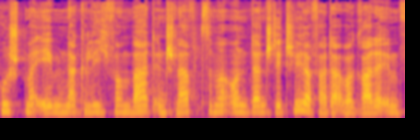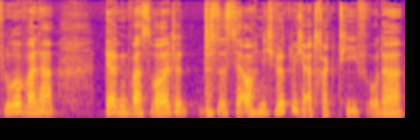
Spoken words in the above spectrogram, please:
huscht mal eben nackelig vom Bad ins Schlafzimmer und dann steht Schwiegervater aber gerade im Flur, weil er irgendwas wollte. Das ist ja auch nicht wirklich attraktiv. Oder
